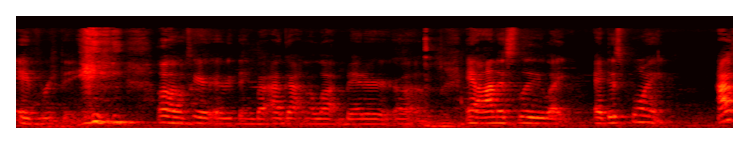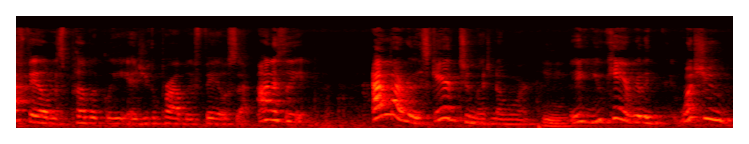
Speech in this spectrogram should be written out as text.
everything. um, scared of everything, but I've gotten a lot better. Um, and honestly, like at this point, I failed as publicly as you can probably fail. So honestly, I'm not really scared too much no more. Mm. It- You can't really once you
